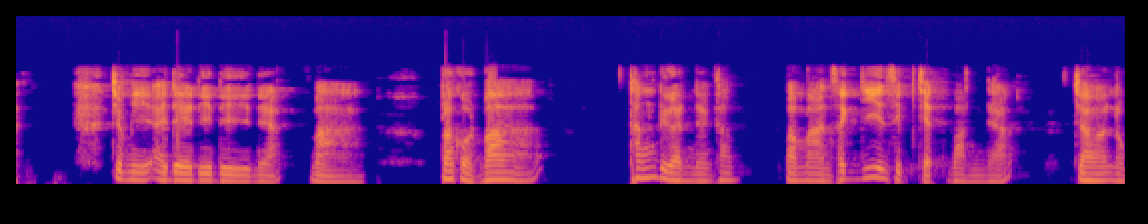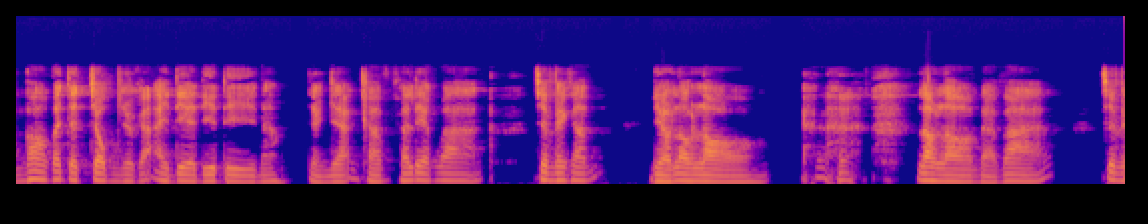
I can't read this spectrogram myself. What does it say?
ๆ จะมีไอเดียดี ๆ เนี่ยมา ปรากฏว่าทั้งเดือนเนี่ยครับ ประมาณสักยี่สิบเจ็ดวันเนี่ยจะหลวงพ่อก็จะจมอยู่กับไอเดียดีๆนะอย่างเงี้ยครับเขาเรียกว่าใช่ไหมครับ เดี๋ยวเรารอ เรารอแบบว่าใช่ไหม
